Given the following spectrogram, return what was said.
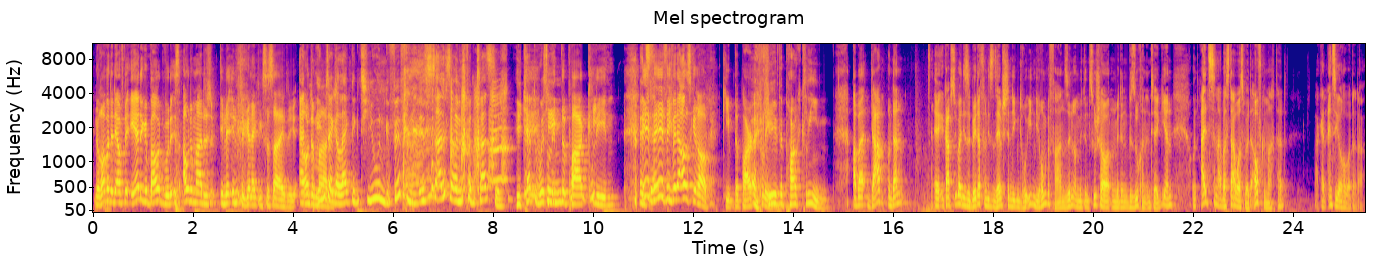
ein Roboter, der auf der Erde gebaut wurde, ist automatisch in der Intergalactic Society. Automatisch. Intergalactic Tune gepfiffen. Es ist alles daran ist fantastisch. He kept Keep whistling. the park clean. Hilfe, Hilfe, ich werde ausgeraubt. Keep the park clean. Keep the park clean. Aber da, und dann äh, gab es über diese Bilder von diesen selbstständigen Droiden, die rumgefahren sind und mit den Zuschauern und mit den Besuchern interagieren. Und als dann aber Star Wars World aufgemacht hat, war kein einziger Roboter da.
